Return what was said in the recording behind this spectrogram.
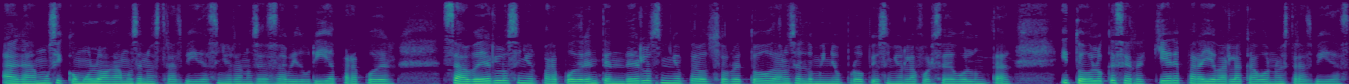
hagamos y cómo lo hagamos en nuestras vidas, Señor, danos esa sabiduría para poder saberlo, Señor, para poder entenderlo, Señor, pero sobre todo danos el dominio propio, Señor, la fuerza de voluntad y todo lo que se requiere para llevarla a cabo en nuestras vidas.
